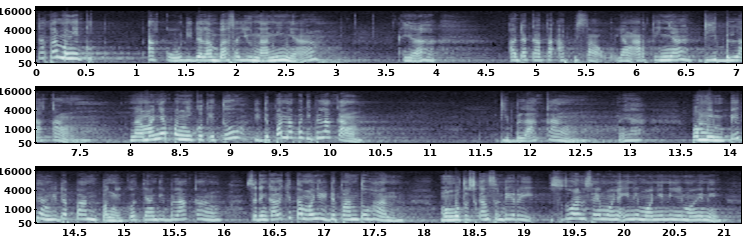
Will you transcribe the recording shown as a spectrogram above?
Kata mengikut aku di dalam bahasa Yunaninya, ya, ada kata apisau yang artinya di belakang. Namanya pengikut itu di depan apa di belakang? Di belakang, ya. Pemimpin yang di depan, pengikut yang di belakang. Seringkali kita maunya di depan Tuhan, memutuskan sendiri. Tuhan saya maunya ini, maunya ini, mau ini.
